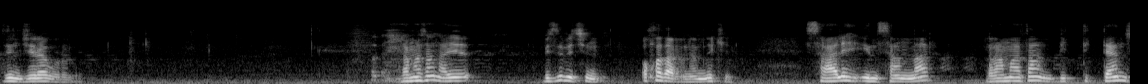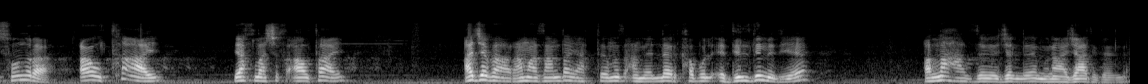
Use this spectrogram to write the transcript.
zincire vurulur. Ramazan ayı bizim için o kadar önemli ki salih insanlar Ramazan bittikten sonra 6 ay yaklaşık 6 ay acaba Ramazan'da yaptığımız ameller kabul edildi mi diye Allah Azze ve Celle'ye münacat ederler.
